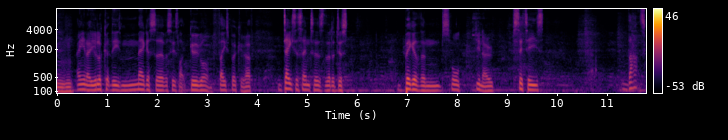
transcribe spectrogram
Mhm. And you know, you look at these mega services like Google and Facebook who have data centers that are just bigger than small, you know, cities. That's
